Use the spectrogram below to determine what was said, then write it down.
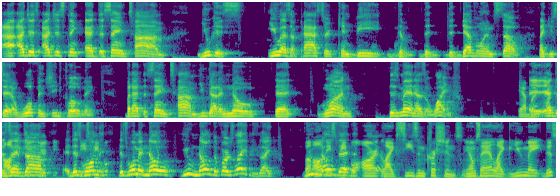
I. I, I just, I just think at the same time, you could, s- you as a pastor can be the the the devil himself, like you said, a wolf in sheep's clothing. But at the same time, you got to know that one, this man has a wife. Yeah, but At the same the- time, you- you- this woman, people- this woman know you know the first lady, like. But you all know these that- people aren't like seasoned Christians. You know what I'm saying? Like you may this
